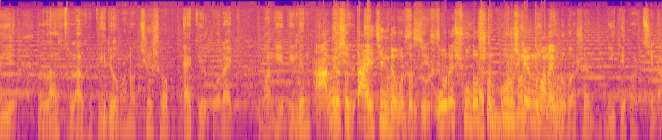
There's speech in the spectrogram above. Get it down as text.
দিয়ে লাখ লাখ ভিডিও বানাচ্ছে সব একের পর এক বানিয়ে দিলেন আমি তো তাই চিন্তা করতেছি। ওরে সুদর্শন পুরুষ কেন বানাইবো? নিতে পারছি না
